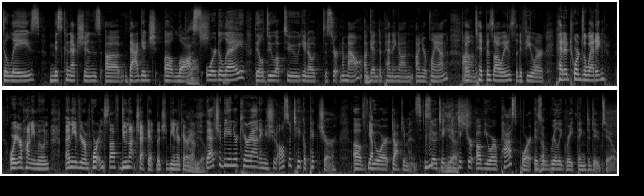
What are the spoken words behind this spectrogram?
delays, misconnections, uh, baggage uh, loss, Loss. or delay. They'll do up to you know a certain amount again, depending on on your plan. A Um, tip is always that if you are headed towards a wedding or your honeymoon, any of your important stuff, do not check it. That should be in your oh, carry-on. Oh, yeah. that should be in your carry-on, and you should also take a picture of Yep. your documents. Mm-hmm. So taking Yes. a picture of your passport is a really great thing to do too.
